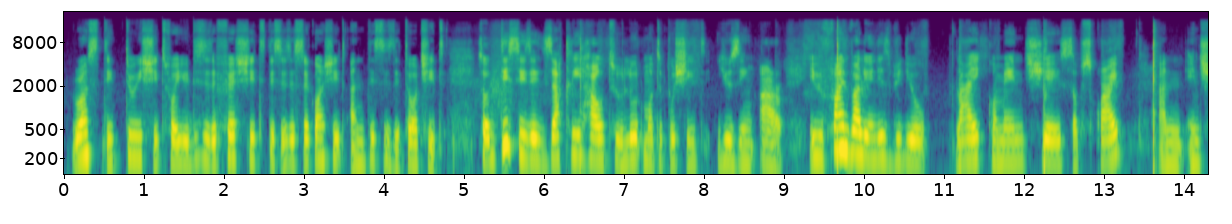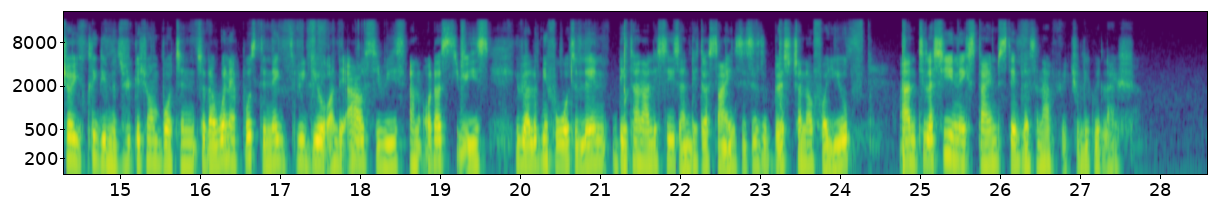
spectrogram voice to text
runs the three sheets for you. This is the first sheet this is the second sheet and this is the third sheet. So this is exactly how to load multiple sheets using r. If you find value in this video like comment share subscribe and ensure you click the notification button so that when I post the next video on the R series and other series, if you are looking forward to learn data analysis and data science, this is the best channel for you. Until I see you next time, stay blessed and have a truly good life.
